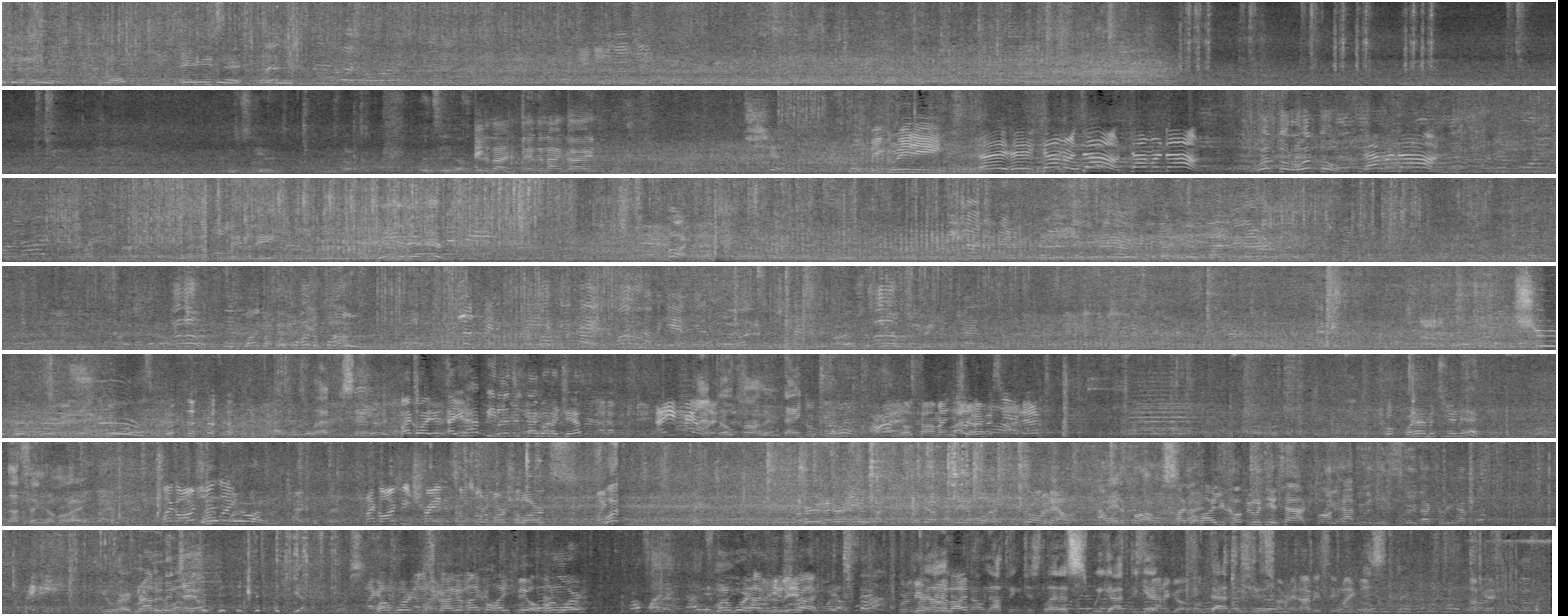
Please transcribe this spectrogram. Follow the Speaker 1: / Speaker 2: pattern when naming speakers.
Speaker 1: Stay the line, stay the line, guys. Shit. Don't be greedy.
Speaker 2: Hey, hey, camera down, camera down,
Speaker 1: Roberto, Roberto.
Speaker 2: Camera down. Vai, vai, vai, porrada, porrada.
Speaker 3: Michael, are you, are you happy Lindsay's not going to jail?
Speaker 2: How you feeling?
Speaker 4: No comment, thank you.
Speaker 3: No comment, No you sure?
Speaker 2: see your neck?
Speaker 3: What, what happened to your neck?
Speaker 4: Nothing, I'm all right.
Speaker 2: Michael, aren't you
Speaker 3: Where,
Speaker 2: like,
Speaker 3: where are you?
Speaker 2: Michael, aren't you trained in some sort of martial arts?
Speaker 3: What?
Speaker 2: I heard, I heard you. I definitely able to throw him down.
Speaker 4: Made a promise.
Speaker 3: Michael, how are you coping with the attack?
Speaker 5: Are you happy with Lindsay's going back to rehab though?
Speaker 4: You heard me.
Speaker 5: Rather than jail?
Speaker 4: Yeah, of course.
Speaker 3: One word to describe it, Michael. How you feel? One word? One word, how do you describe Fear for your
Speaker 4: No,
Speaker 3: life?
Speaker 4: no, nothing. Just let us. We got to get
Speaker 5: gotta go. Okay.
Speaker 4: back to.
Speaker 5: All right, obviously, Michael's. Okay.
